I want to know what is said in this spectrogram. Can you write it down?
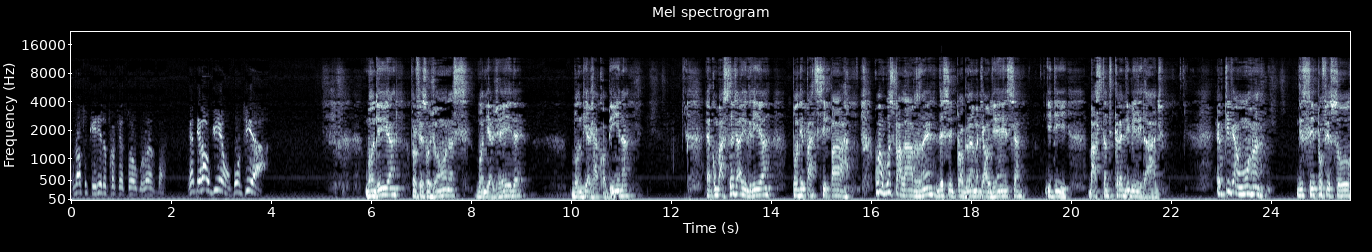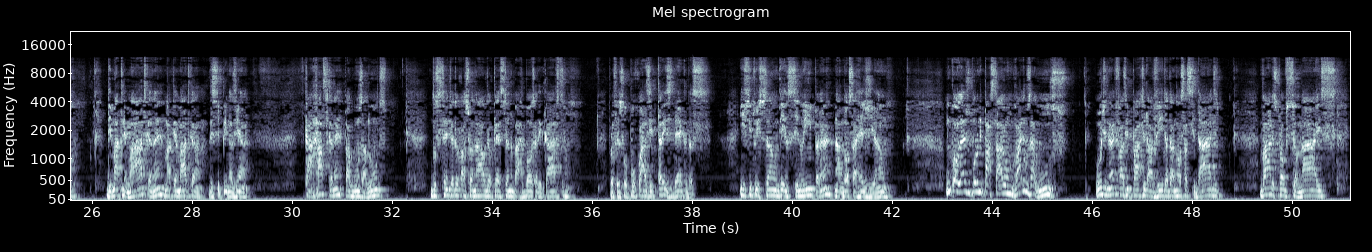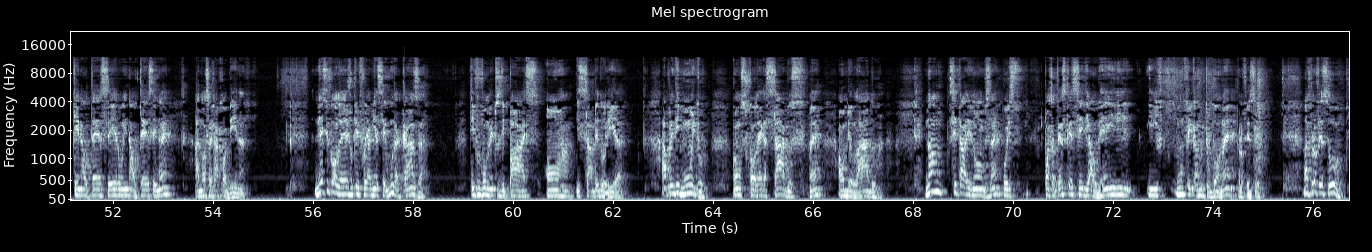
o nosso querido professor Hugo Lanza. Vendelau Guion, bom dia. Bom dia, professor Jonas. Bom dia, Geida. Bom dia, Jacobina. É com bastante alegria poder participar com algumas palavras, né, desse programa de audiência e de bastante credibilidade. Eu tive a honra de ser professor de matemática, né? Matemática, disciplinazinha carrasca, né? Para alguns alunos. Do Centro Educacional Diocleciano Barbosa de Castro, professor por quase três décadas. Instituição de ensino ímpar, né? Na nossa região. Um colégio por onde passaram vários alunos, hoje né, fazem parte da vida da nossa cidade, vários profissionais que enalteceram e enaltecem né, a nossa Jacobina. Nesse colégio, que foi a minha segunda casa, tive momentos de paz, honra e sabedoria. Aprendi muito com os colegas sábios né, ao meu lado. Não citarei nomes, né, pois posso até esquecer de alguém e, e não fica muito bom, né, professor? Mas, professor,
